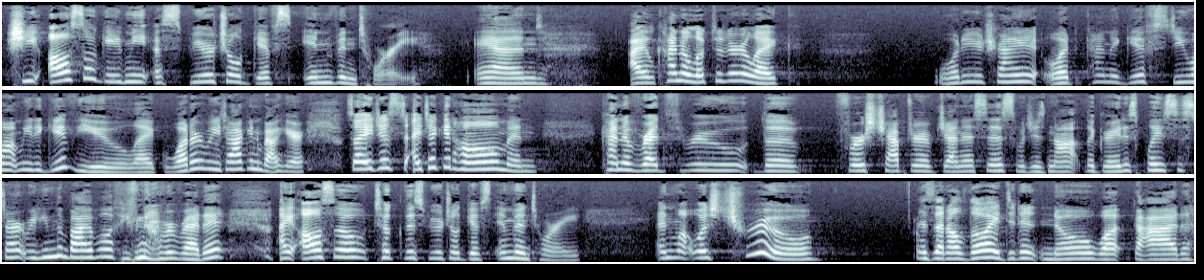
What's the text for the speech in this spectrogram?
she also gave me a spiritual gifts inventory. And I kind of looked at her like, what are you trying what kind of gifts do you want me to give you? Like what are we talking about here? So i just i took it home and kind of read through the first chapter of genesis which is not the greatest place to start reading the bible if you've never read it. I also took the spiritual gifts inventory. And what was true is that although I didn't know what God,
